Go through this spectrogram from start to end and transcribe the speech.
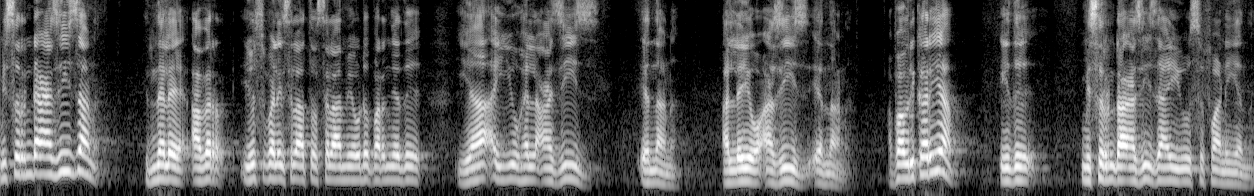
മിസ്റിന്റെ അസീസാണ്. ഇന്നലെ അവർ യൂസുഫ് അലൈഹി സ്വലാത്തു വസ്സലാമയോട് പറഞ്ഞത് യാ അയ്യുഹൽ അസീസ് എന്നാണ്. അല്ലയോ അസീസ് എന്നാണ്. അപ്പോൾ അവർക്കറിയാം ഇത് മിസ്റിന്റെ അസീസായ യൂസുഫാണ് എന്ന്.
